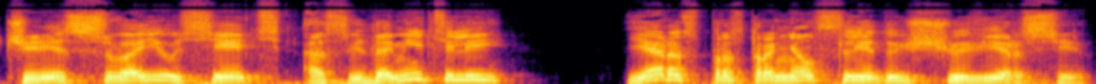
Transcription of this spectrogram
Через свою сеть осведомителей я распространял следующую версию.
